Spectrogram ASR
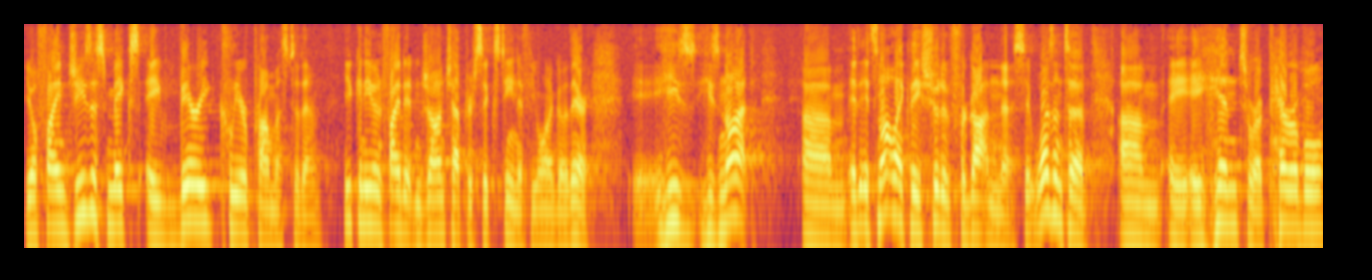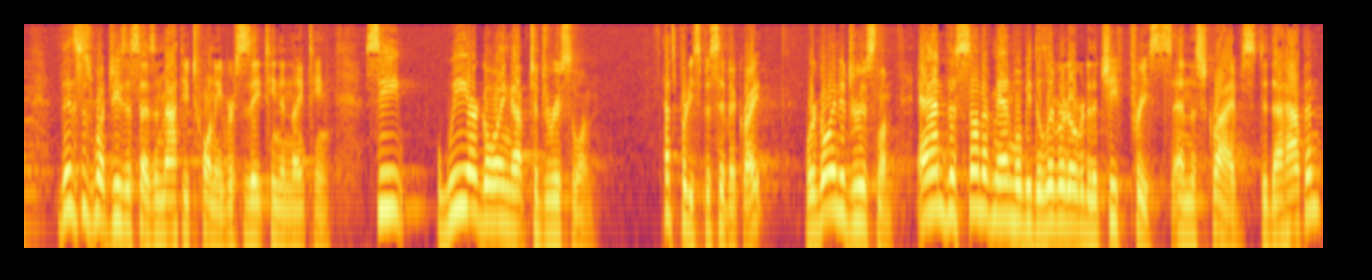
you'll find Jesus makes a very clear promise to them. You can even find it in John chapter 16 if you want to go there. He's, he's not. Um, it, it's not like they should have forgotten this. It wasn't a, um, a, a hint or a parable. This is what Jesus says in Matthew 20, verses 18 and 19. See, we are going up to Jerusalem. That's pretty specific, right? We're going to Jerusalem. And the Son of Man will be delivered over to the chief priests and the scribes. Did that happen?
